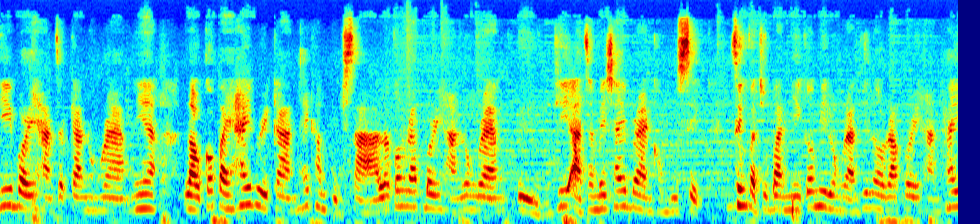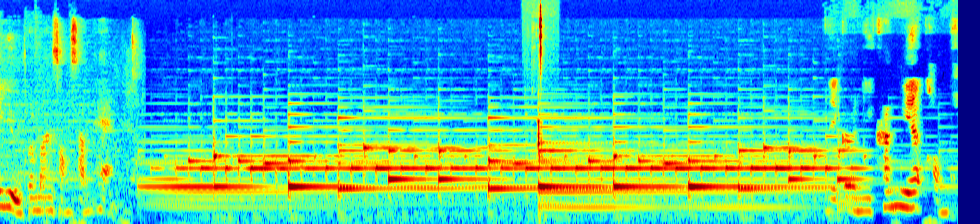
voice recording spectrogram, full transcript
ที่บริหารจัดการโรงแรมเนี่ยเราก็ไปให้บริการให้คำปรึกษา แล้วก็รับบริหารโรงแรมอื่น ที่อาจจะไม่ใช่แบรนด์ของดุสิตซึ่งปัจจุบันนี้ก็มีโรงแรมที่เรารับบริหารให้อยู่ประมาณ 2-3 แห่ง ครั้งนี้ของโค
